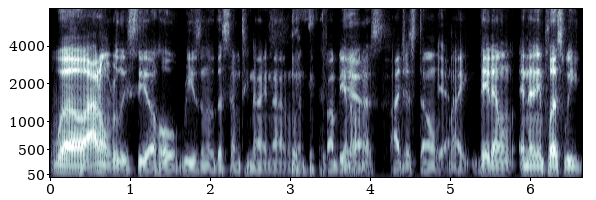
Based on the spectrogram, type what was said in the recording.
Well, I don't really see a whole reason of the seventeen ninety nine one. If I'm being Yeah. honest, I just don't Yeah. like they don't. And then plus we,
